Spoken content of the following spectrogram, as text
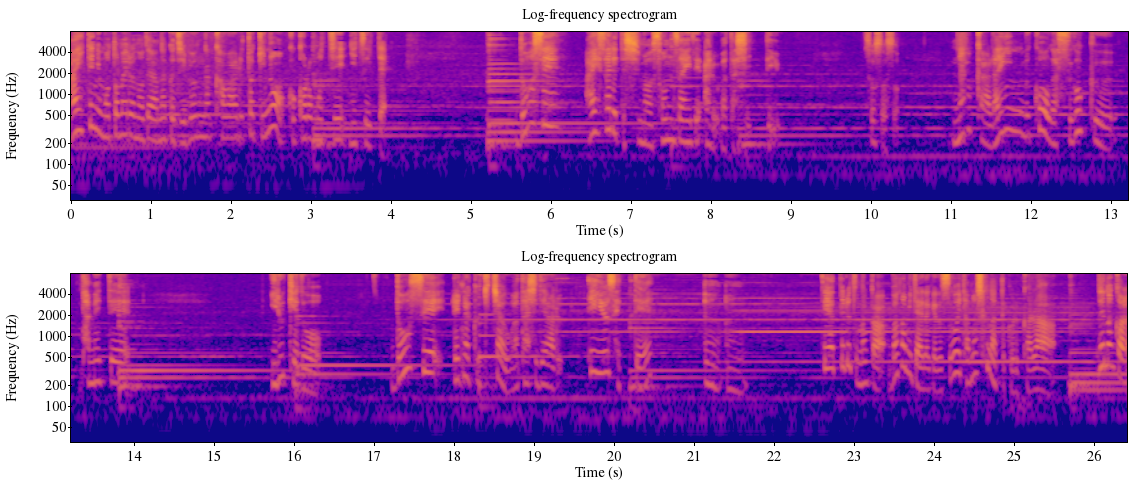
相手に求めるのではなく自分が変わる時の心持ちについて。どうせ愛されてしまう存在である私っていう。そうそうそう。なんか LINE 向こうがすごく貯めているけどどうせ連絡来ちゃう私であるっていう設定？うんうん。ってやってるとなんかバカみたいだけどすごい楽しくなってくるから。でなんか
